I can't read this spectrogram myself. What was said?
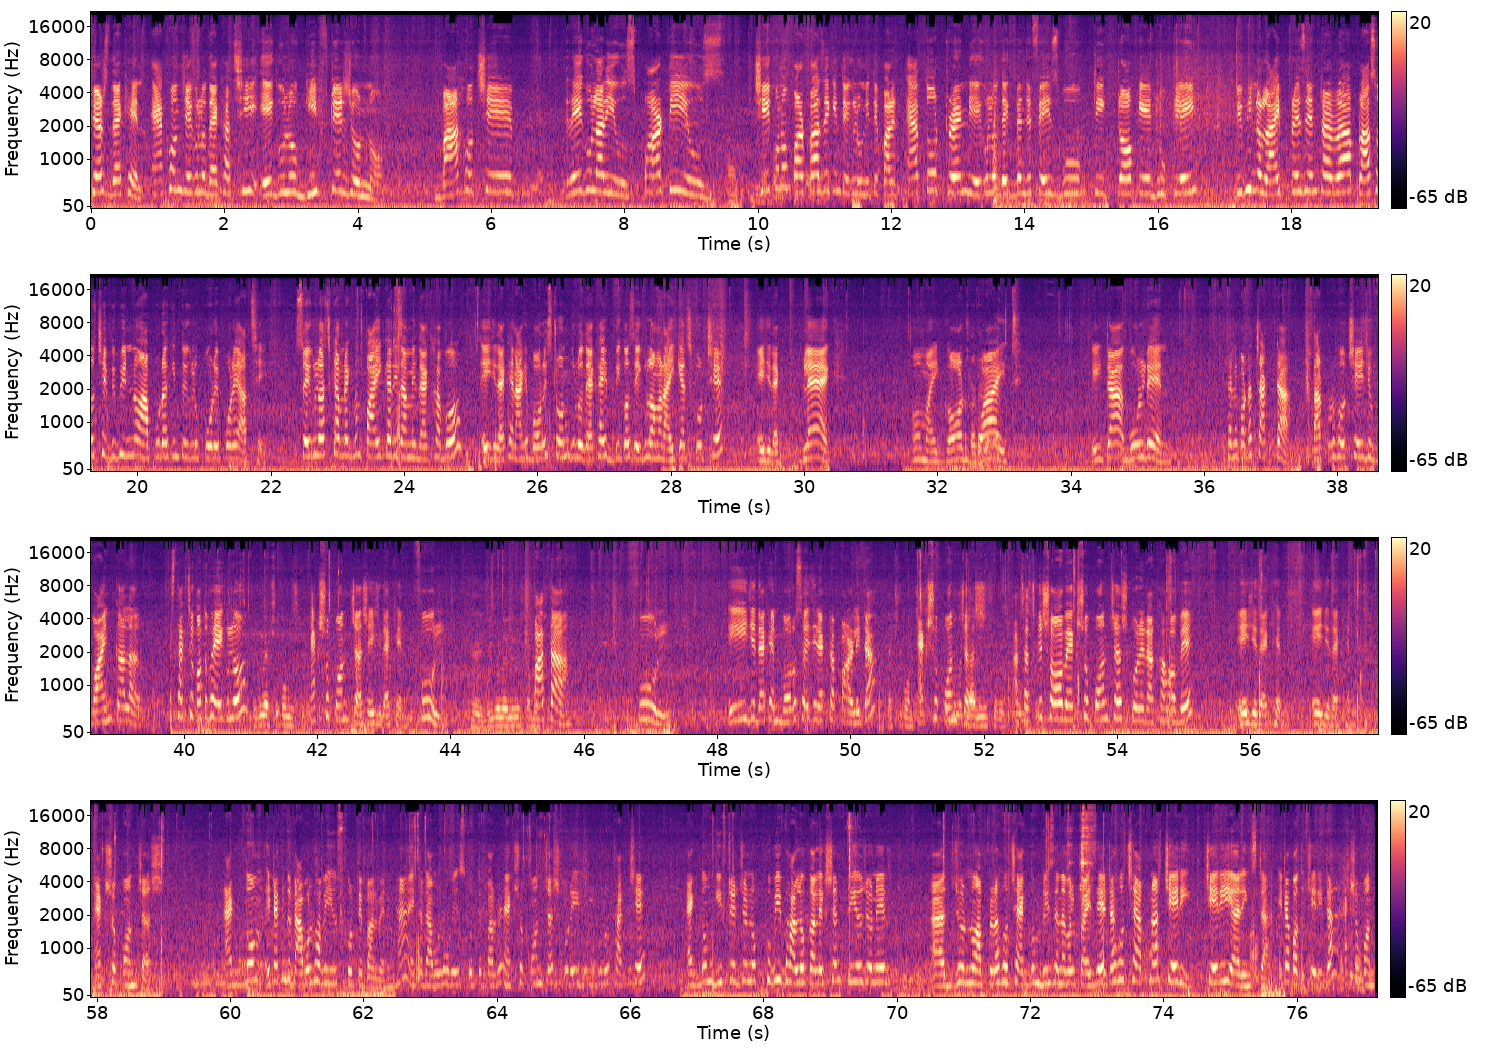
Fairs দেখেন, এখন যেগুলো দেখাচ্ছি, এগুলো গিফটের জন্য। বা হচ্ছে রেগুলার ইউজ পার্টি ইউজ যে কোনো পারপাজে কিন্তু এগুলো নিতে পারেন। এত ট্রেন্ডি এগুলো দেখবেন যে ফেসবুক টিকটকে ঢুকলেই বিভিন্ন লাইভ প্রেজেন্টাররা প্লাস হচ্ছে বিভিন্ন আপুরা কিন্তু এগুলো পরে পরে আছে। সো এগুলো আজকে আমরা একদম পাইকারি দামে দেখাবো। এই যে দেখেন, আগে বড় স্টোনগুলো দেখাই বিকজ এগুলো আমার আই ক্যাচ করছে। এই যে দেখেন। Black. Oh my god white. এইটা গোল্ডেন। এখানে কটা? চারটা। তারপর হচ্ছে এই যে ওয়াইন কালার। থাকছে কত ভাই এগুলো? একশো পঞ্চাশ এই যে দেখেন ফুল। হ্যাঁ পাতা ফুল। এই যে দেখেন বড় সাইজের একটা পার্ল এটা একশো পঞ্চাশ। আচ্ছা আজকে সব একশো পঞ্চাশ করে রাখা হবে। এই যে দেখেন এই যে দেখেন একশো পঞ্চাশ। একদম, এটা কিন্তু ডাবলভাবে ইউজ করতে পারবেন। হ্যাঁ এটা ডাবলভাবে ইউজ করতে পারবেন। একশো পঞ্চাশ করে এই দুলগুলো থাকছে। একদম গিফটের জন্য খুবই ভালো কালেকশন প্রিয়জনের জন্য আপনারা হচ্ছে একদম রিজনেবল প্রাইসে এটা হচ্ছে আপনার চেরি চেরি ইয়ারিংসটা এটা কত? চেরিটা একশো পঞ্চাশ।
